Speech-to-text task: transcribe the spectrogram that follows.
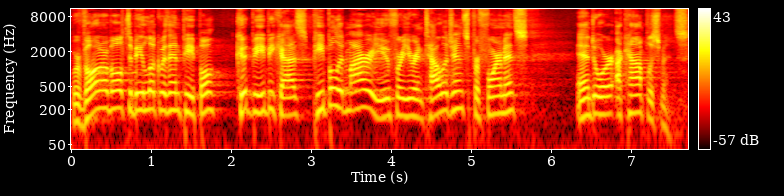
We're vulnerable to be look within people. Could be because people admire you for your intelligence, performance, and or accomplishments.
